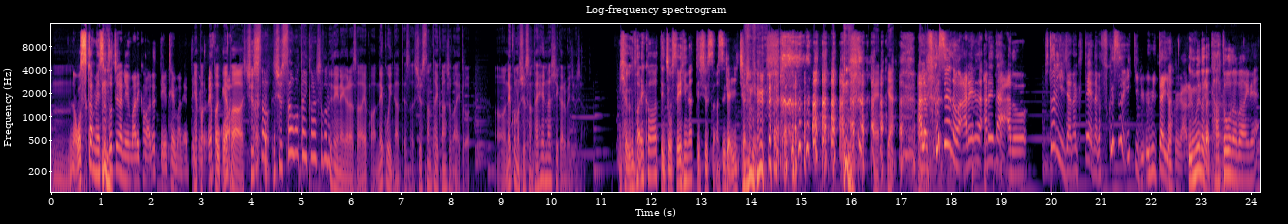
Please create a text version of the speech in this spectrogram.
うん。オスかメスどちらに生まれ変わるっていうテーマでやってやっぱ、くるね。やっぱ、ここはやっぱ出産、出産を体感しとかないといけないからさ、やっぱ猫になってさ、出産体感しとかないと、うん猫の出産大変らしいからめちゃくちゃ。いや、生まれ変わって女性になって出産すりゃいいんじゃね えいや、あの複数のはあれだ、あれだ、あの、一人じゃなくて、なんか複数一気に産みたい欲がある。産むのが多頭の場合ね。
